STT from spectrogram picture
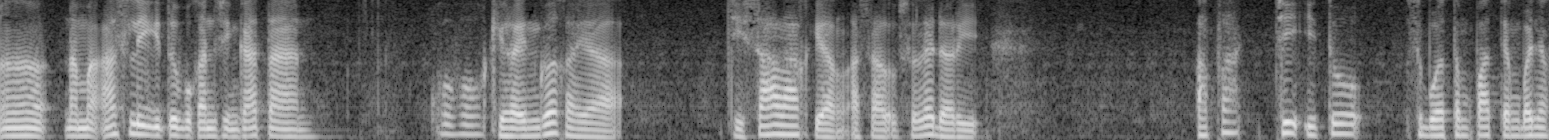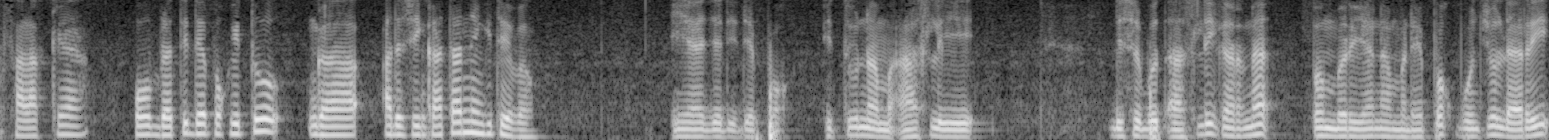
uh, nama asli gitu bukan singkatan. Oh, kirain gue kayak Cisalak yang asal usulnya dari apa? Ci itu sebuah tempat yang banyak salaknya. Oh, berarti Depok itu nggak ada singkatannya gitu ya, Bang? Iya, jadi Depok itu nama asli. Disebut asli karena pemberian nama Depok muncul dari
